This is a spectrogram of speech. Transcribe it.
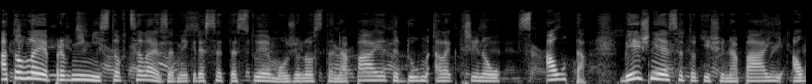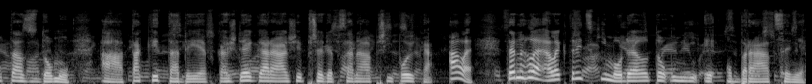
A tohle je první místo v celé zemi, kde se testuje možnost napájet dům elektřinou z auta. Běžně se totiž napájí auta z domu a taky tady je v každé garáži předepsaná přípojka. Ale tenhle elektrický model to umí i obráceně.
